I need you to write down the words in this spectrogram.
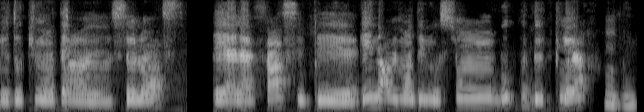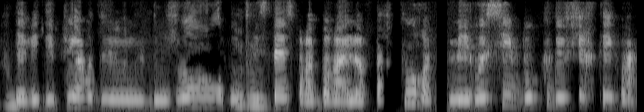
le documentaire euh, se lance. Et à la fin, c'était énormément d'émotions, beaucoup de pleurs. Mmh, mmh. Il y avait des pleurs de, de joie, de tristesse par rapport à leur parcours, mais aussi beaucoup de fierté, quoi.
